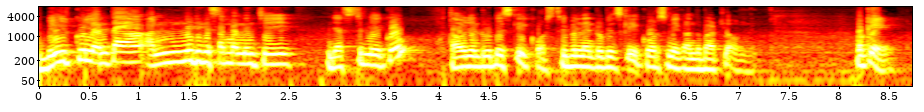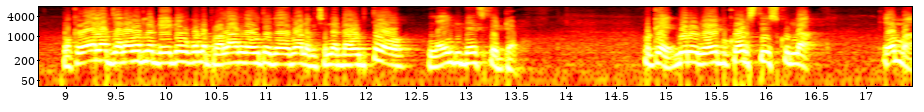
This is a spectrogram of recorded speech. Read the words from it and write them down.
బిల్కుల్ ఎంత అన్నిటికి సంబంధించి జస్ట్ మీకు థౌజండ్ రూపీస్కి ఈ కోర్స్ త్రిబుల్ నైన్ రూపీస్కి ఈ కోర్స్ మీకు అందుబాటులో ఉంది. ఓకే ఒకవేళ జనవరిలో డేట్ ఇవ్వకుండా ప్రొలాంగ్ అవుతుందేమో నాకు చిన్న డౌట్తో నైంటీ డేస్ పెట్టాం. ఓకే మీరు రేపు కోర్స్ తీసుకున్నా ఏమ్మా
